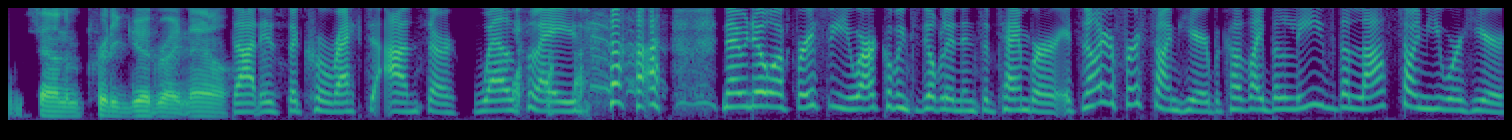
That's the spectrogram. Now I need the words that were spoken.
sounding pretty good right now. That is the correct answer. Well played. now, Noah, firstly, you are coming to Dublin in September. It's not your first time here because I believe the last time you were here,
